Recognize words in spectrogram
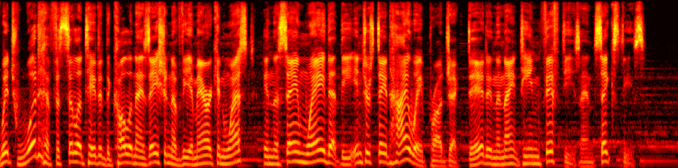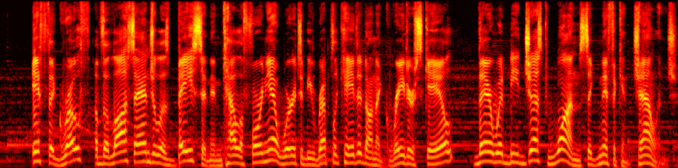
which would have facilitated the colonization of the American West in the same way that the Interstate Highway Project did in the 1950s and 60s. If the growth of the Los Angeles basin in California were to be replicated on a greater scale, there would be just one significant challenge.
